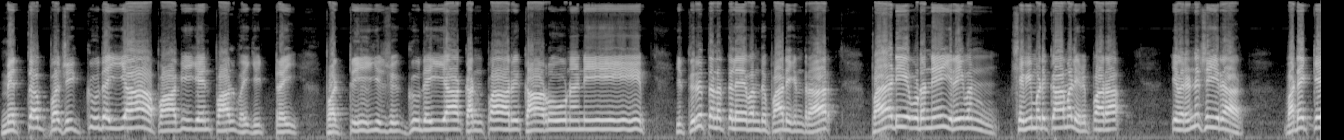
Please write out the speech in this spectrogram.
மெத்த பசிக்குதையா பாவியன் பால் வயிற்றை பற்றி இசுக்குதையா கண்பாறு காரோணனே இத்திருத்தலத்திலே வந்து பாடுகின்றார் பாடிய உடனே இறைவன் செவிமடுக்காமல் இருப்பாரா? இவர் என்ன செய்கிறார்? வடக்கே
